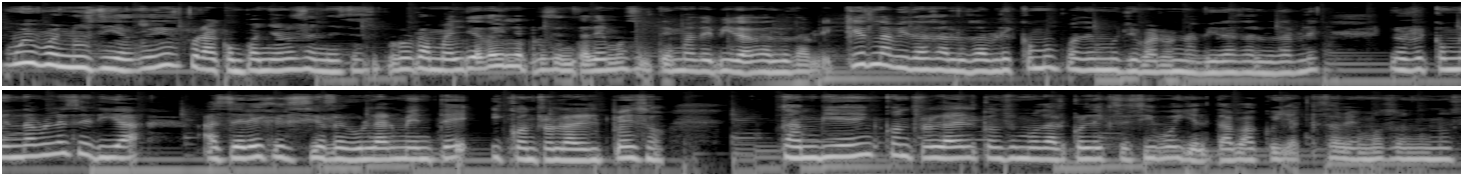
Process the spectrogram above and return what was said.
muy buenos días, gracias por acompañarnos en este programa. El día de hoy le presentaremos el tema de vida saludable. ¿Qué es la vida saludable? ¿Cómo podemos llevar una vida saludable? Lo recomendable sería hacer ejercicio regularmente y controlar el peso. También controlar el consumo de alcohol excesivo y el tabaco, ya que sabemos son unos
